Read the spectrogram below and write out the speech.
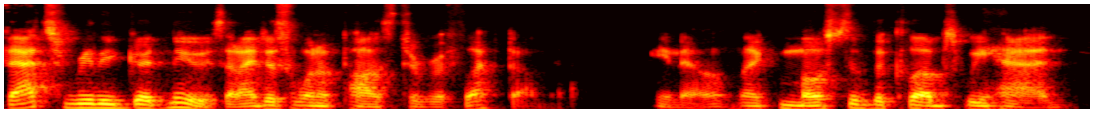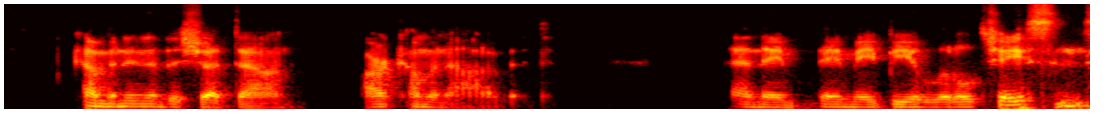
that's really good news. And I just want to pause to reflect on that. You know, like most of the clubs we had coming into the shutdown are coming out of it. and they they may be a little chastened,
